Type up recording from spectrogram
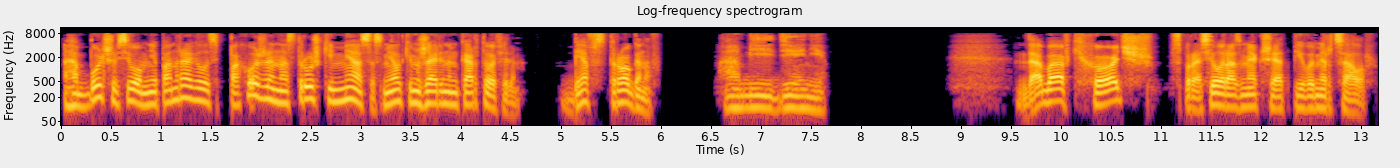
А больше всего мне понравилось похожее на стружки мясо с мелким жареным картофелем. Беф Строганов. Объедение. «Добавки хочешь?» — спросил размягший от пива Мерцалов.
